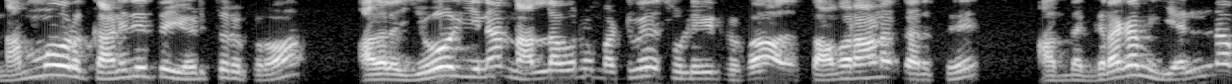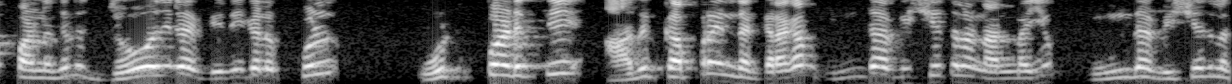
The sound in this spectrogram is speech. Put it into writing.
நம்ம ஒரு கணிதத்தை எடுத்திருக்கிறோம் அதில் யோகினா நல்லவரும் மட்டுமே சொல்லிக்கிட்டு இருக்கோம். அது தவறான கருத்து. அந்த கிரகம் என்ன பண்ணுதுன்னு ஜோதிட விதிகளுக்குள் உட்படுத்தி அதுக்கப்புறம் இந்த கிரகம் இந்த விஷயத்துல நன்மையும் இந்த விஷயத்துல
